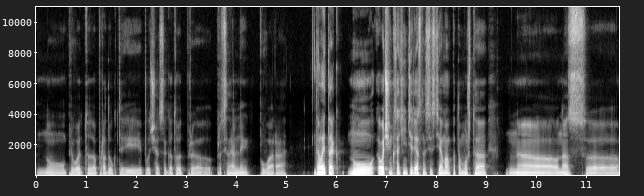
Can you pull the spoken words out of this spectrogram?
ну, приводят туда продукты, и, получается, готовят про- профессиональные повара. Давай так. Ну, очень, кстати, интересная система, потому что а, у нас э,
